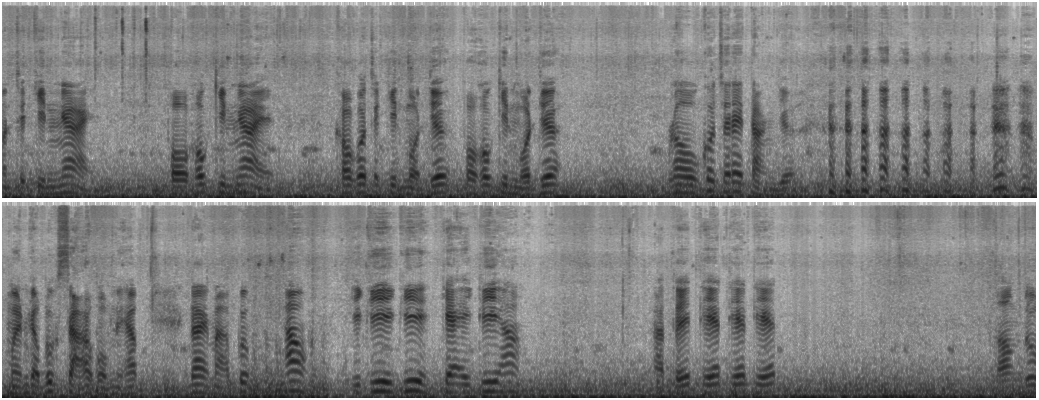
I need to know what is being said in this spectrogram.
มันจะกินง่าย พอเขากินง่าย เขาก็จะกินหมดเยอะ พอเขากินหมดเยอะ เราก็จะได้ตังค์เยอะ เหมือนกับลูกสาวผมเนี่ยครับ ได้มาปุ๊บเอ้าอีกทีอีกทีแกะอีกทีเอ้าอะเทสเทสเทสเทสลองดู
